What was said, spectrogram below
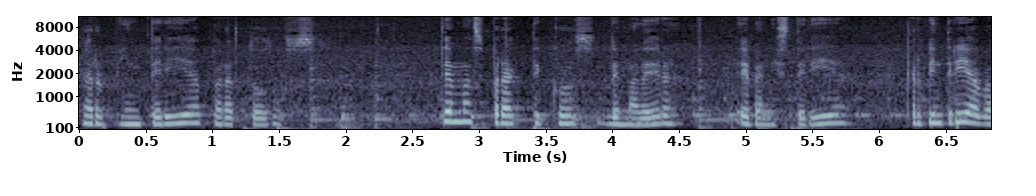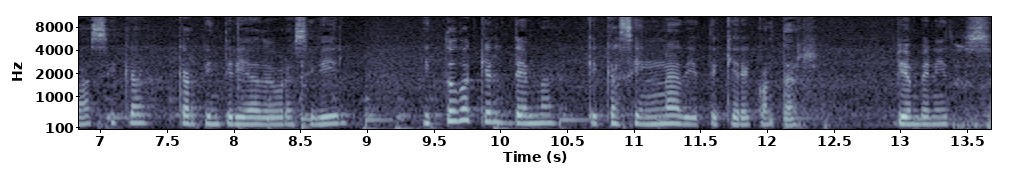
Carpintería para todos. Temas prácticos de madera, ebanistería, carpintería básica, carpintería de obra civil y todo aquel tema que casi nadie te quiere contar. Bienvenidos.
